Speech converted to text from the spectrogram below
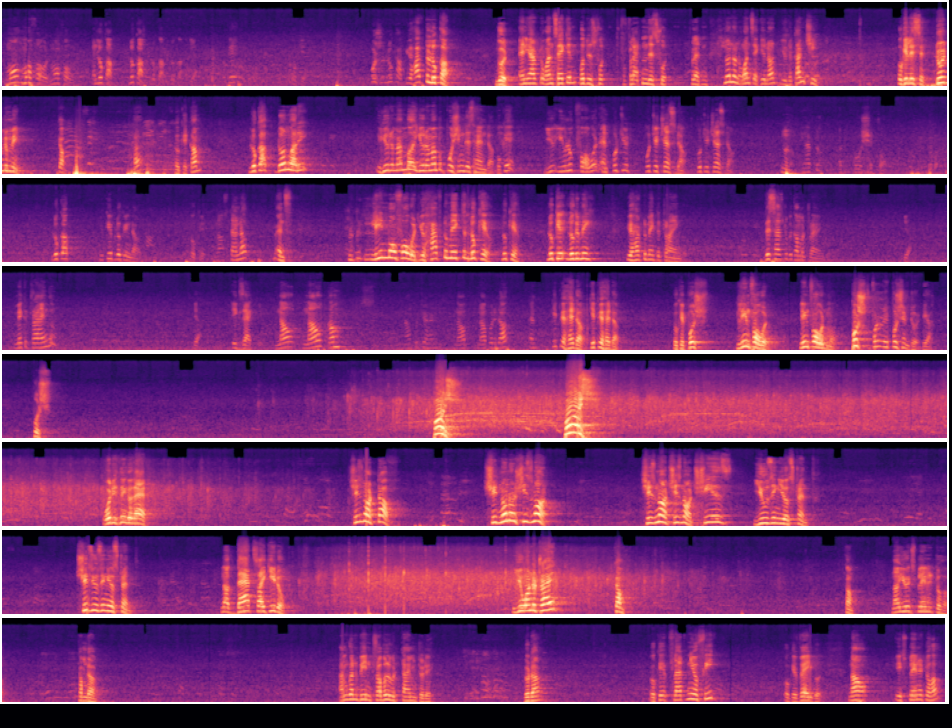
More, more forward, more forward, and look up. Look up. Look up. Look up. Yeah. Okay. Okay. Push. Look up. You have to look up. Good. And you have to one second put this foot, flatten this foot, flatten. No, no, no. One second. You're not. You can't cheat. Okay. Listen. Do it to me. Come. Huh? Okay. Come. Look up. Don't worry. You remember. You remember pushing this hand up. Okay. You you look forward and put your put your chest down. Put your chest down. No, no. You have to forward. Look up. You keep looking down. Okay. Now stand up and lean more forward. You have to make the look here. Look here. Look here. Look at me. You have to make the triangle. Okay. This has to become a triangle. Yeah. Make a triangle. Yeah. Exactly. Now now come. Now put your hand. Now now put it up and keep your head up. Keep your head up. Okay. Push. Lean forward. Lean forward more. Push. Push into it. Yeah. Push. Push. Push. What do you think of that? She's not tough. She no no she's not. She's not. She's not. She is using your strength. She's using your strength. Now that's Aikido. You want to try it? Come. Come. Now you explain it to her. Come down. I'm going to be in trouble with time today. Go down. Okay, flatten your feet. Okay, very good. Now, explain it to her.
